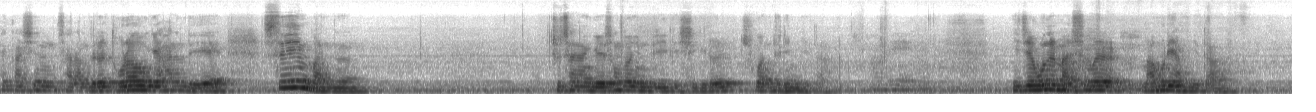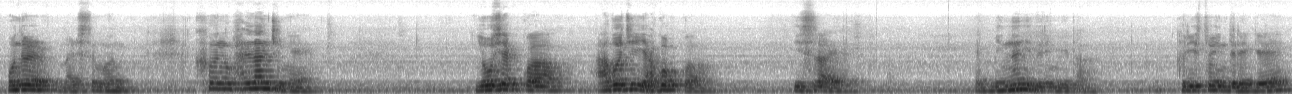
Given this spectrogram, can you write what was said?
택하신 사람들을 돌아오게 하는 데에 쓰임 받는 주찬양교회 성도님들이 되시기를 축원드립니다. 이제 오늘 말씀을 마무리합니다. 오늘 말씀은 큰 환란 중에 요셉과 아버지 야곱과 이스라엘 믿는 이들입니다. 그리스도인들에게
